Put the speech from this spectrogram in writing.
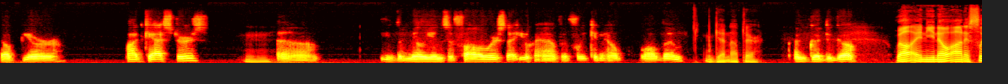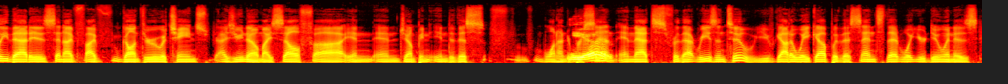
help your podcasters, mm-hmm. uh, the millions of followers that you have, if we can help all them, I'm getting up there. I'm good to go. Well, and you know, honestly, that is, and I've I've gone through a change, as you know, myself, uh, in and jumping into this one hundred percent, and that's for that reason too. You've got to wake up with a sense that what you're doing is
